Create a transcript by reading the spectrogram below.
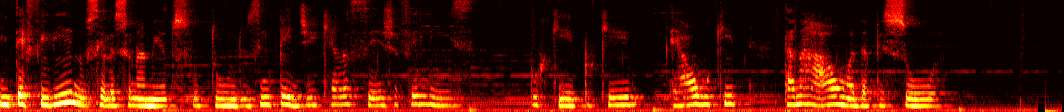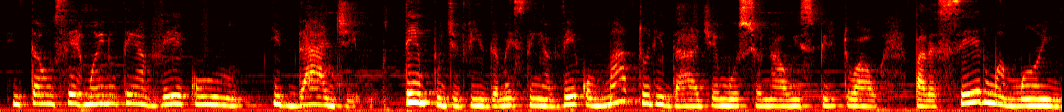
interferir nos relacionamentos futuros, impedir que ela seja feliz. Por quê? Porque é algo que está na alma da pessoa. Então, ser mãe não tem a ver com idade, tempo de vida, mas tem a ver com maturidade emocional e espiritual para ser uma mãe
